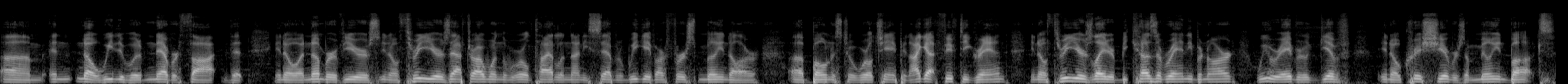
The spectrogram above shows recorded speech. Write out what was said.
um, and no, we would have never thought that you know a number of years, you know, three years after I won the world title in '97, we gave our first million dollar uh, bonus to a world champion. I got 50 grand. You know, three years later, because of Randy Bernard, we were able to give you know Chris Shivers a million bucks.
